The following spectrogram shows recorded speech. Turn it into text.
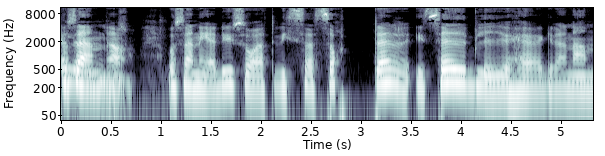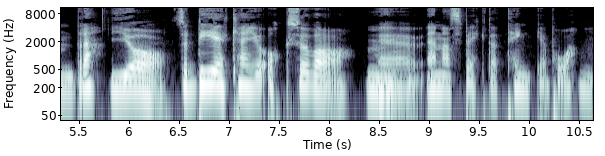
Och sen, ja, och sen är det ju så att vissa sorter i sig blir ju högre än andra. Ja. Så det kan ju också vara mm. eh, en aspekt att tänka på. Mm.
